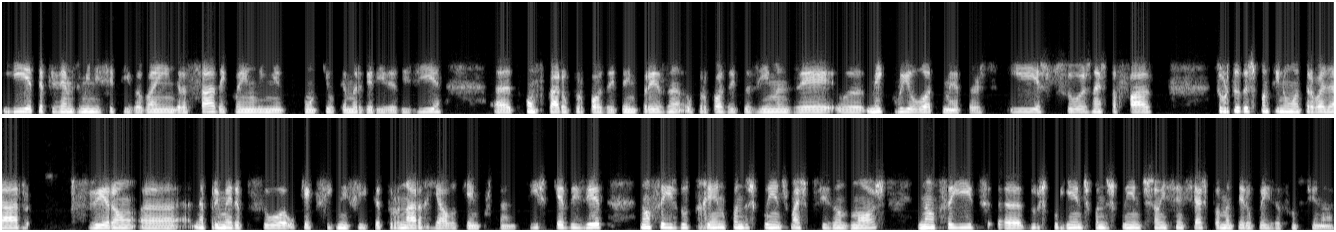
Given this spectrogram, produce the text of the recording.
e até fizemos uma iniciativa bem engraçada e que vem em linha com aquilo que a Margarida dizia, de convocar o propósito da empresa. O propósito das Siemens é uh, make real what matters e as pessoas nesta fase, sobretudo as que continuam a trabalhar, perceberam uh, na primeira pessoa o que é que significa tornar real o que é importante. Isto quer dizer não sair do terreno quando os clientes mais precisam de nós não sair uh, dos clientes quando os clientes são essenciais para manter o país a funcionar.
